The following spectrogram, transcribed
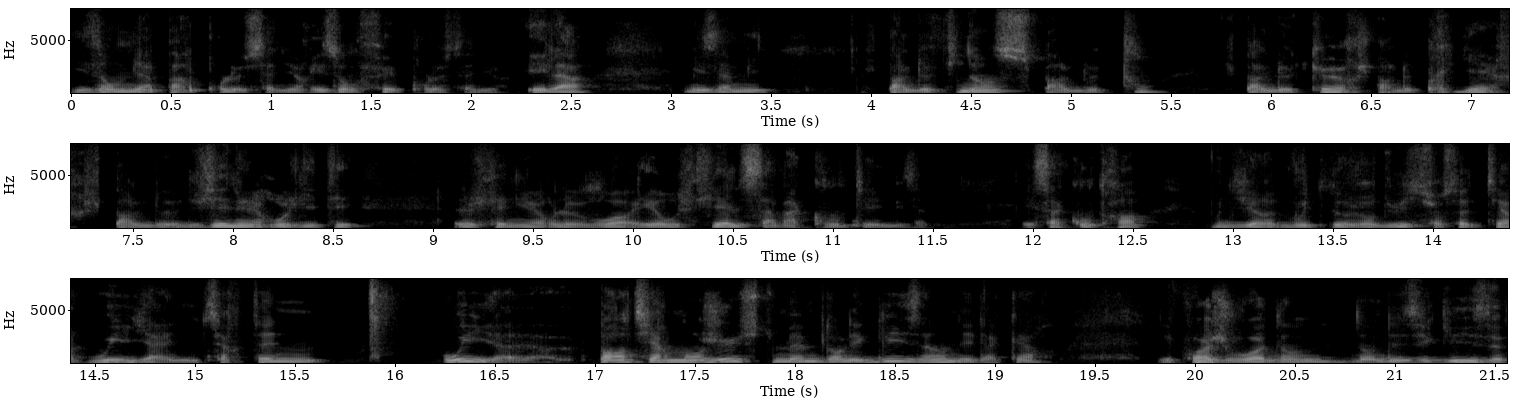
Ils ont mis à part pour le Seigneur, ils ont fait pour le Seigneur. Et là, mes amis, je parle de finances, je parle de tout, je parle de cœur, je parle de prière, je parle de générosité. Le Seigneur le voit et au ciel, ça va compter, mes amis. Et ça comptera. Vous dire dites aujourd'hui sur cette terre, oui, il y a une certaine oui, heu, pas entièrement juste, même dans l'église, hein, on est d'accord. Des fois, je vois dans des églises,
